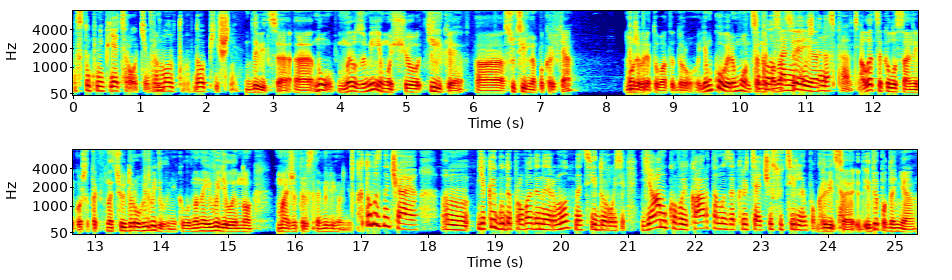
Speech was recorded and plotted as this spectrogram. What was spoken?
наступні 5 років ремонт до опішні? Дивіться, е, ну ми розуміємо, що тільки е, суцільне покриття може врятувати дорогу. Ямковий ремонт це, Це не колосальні панацея, кошти насправді. але це колосальні кошти. Так на цю дорогу і виділені, коли на неї виділено майже 300 мільйонів. Хто визначає, ем, який буде проведений ремонт на цій дорозі? Ямковий, картами закриття чи суцільне покриття? Дивіться, іде подання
